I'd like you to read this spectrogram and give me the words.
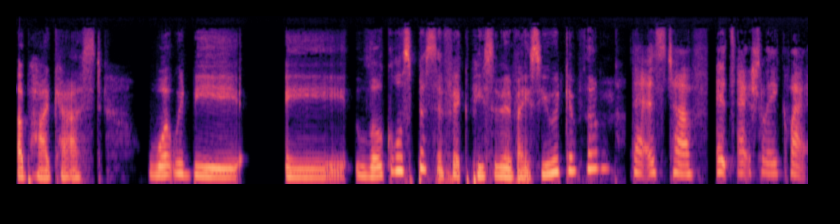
a podcast what would be a local specific piece of advice you would give them? That is tough. It's actually quite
